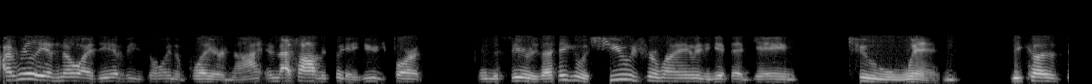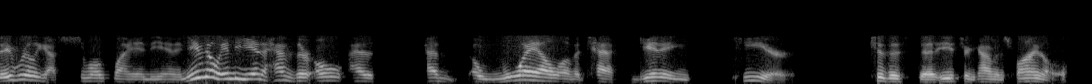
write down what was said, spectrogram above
I really have no idea if he's going to play or not, and that's obviously a huge part in the series. I think it was huge for Miami to get that game to win because they really got smoked by Indiana. And even though Indiana has their own has had a whale of a test getting here to this the Eastern Conference Finals,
